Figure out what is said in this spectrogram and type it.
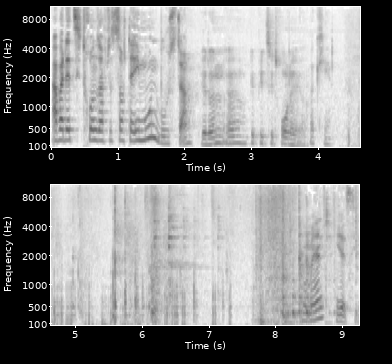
Aber der Zitronensaft ist doch der Immunbooster. Ja, dann äh, gib die Zitrone her. Okay. Moment, hier ist sie.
